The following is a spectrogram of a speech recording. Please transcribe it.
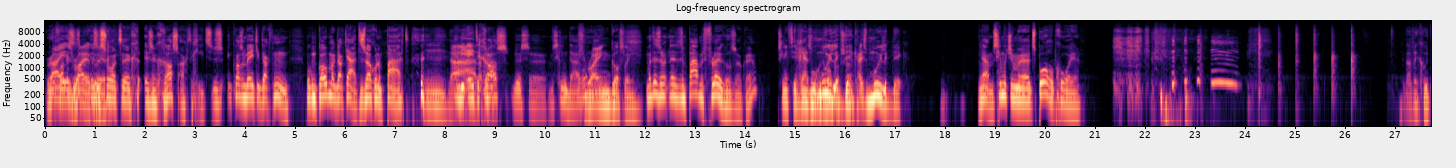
Rye is, is een- rye ook is een alweer? soort eh, is een grasachtig iets. Dus ik was een beetje, ik dacht, hmm, moet ik hem kopen? Maar ik dacht, ja, het is wel gewoon een paard. Mm, en die eten gras. Dus eh, misschien daarom. Ryan Gosling. Maar het is, een, het is een paard met vleugels ook, hè? Misschien heeft hij Red is Bull moeilijk dik. Hij is moeilijk dik. Ja, misschien moet je hem het spoor opgooien. Dat vind ik goed.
